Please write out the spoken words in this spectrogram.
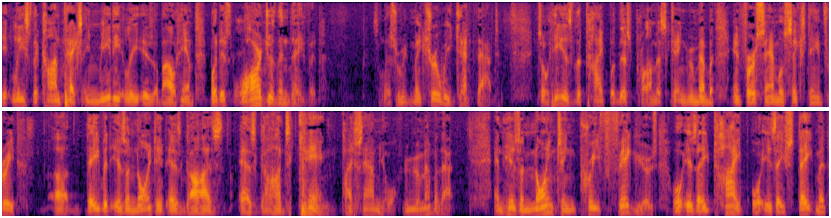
At least the context immediately is about him, but it's larger than David. So let's re- make sure we get that. So he is the type of this promised king. Remember in 1 Samuel 16 3, uh, David is anointed as God's, as God's king by Samuel. You remember that? And his anointing prefigures or is a type or is a statement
